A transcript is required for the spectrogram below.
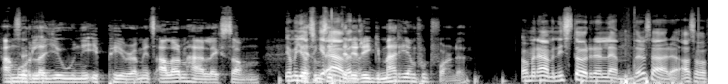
Amor Lajoni i Pyramids, alla de här liksom Ja, men jag Det som sitter i även- ryggmärgen fortfarande Ja men även i större länder så här, alltså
